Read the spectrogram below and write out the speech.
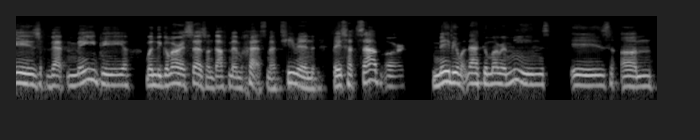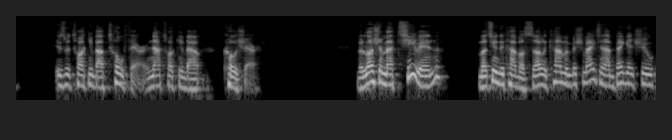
is that maybe when the Gemara says on Daf Memches, Matirin Beis Hatzabar, maybe what that Gemara means is um is we're talking about tofer and not talking about kosher. Velosha Matirin, Matirin de Kabasa, Lekam and Bishmaitin, Abegeshu,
